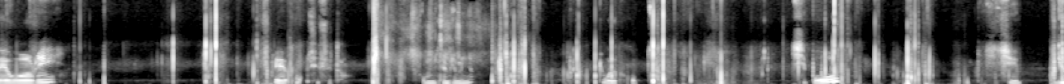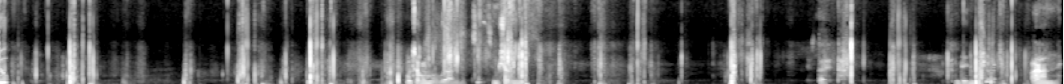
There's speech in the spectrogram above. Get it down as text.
회오리 회, 어, 실수했다. 잠깐만, 잠시만요. 이거 왜 그거 없지? 15 16어 잠깐만 왜 안 됐지? 잠시만요. 됐다 됐다. 안 되는 줄 알았네.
